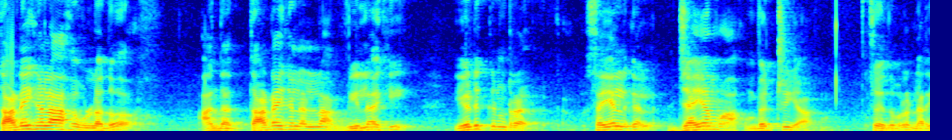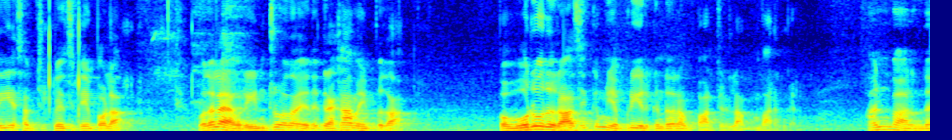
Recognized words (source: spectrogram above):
தடைகளாக உள்ளதோ அந்த தடைகளெல்லாம் விலகி எடுக்கின்ற செயல்கள் ஜெயமாகும் வெற்றியாகும். ஸோ இது போல் நிறைய சப்ஜெக்ட் பேசிகிட்டே போகலாம் முதல்ல ஒரு இன்ட்ரோ தான் இது கிரக அமைப்பு தான். இப்போ ஒரு ஒரு ராசிக்கும் எப்படி இருக்குன்றதை நம்ம பார்த்துடலாம். வாருங்கள். அன்பார்ந்த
